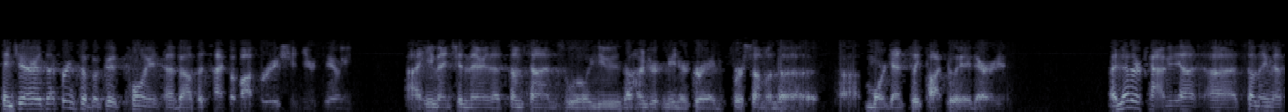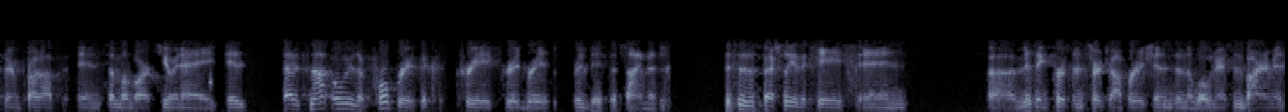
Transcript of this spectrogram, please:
And Jared, that brings up a good point about the type of operation you're doing. Uh, he mentioned there that sometimes we'll use a 100 meter grid for some of the uh, more densely populated areas. Another caveat, uh, something that's been brought up in some of our Q&A is that it's not always appropriate to create grid-based grid assignments. This is especially the case in uh, missing person search operations in the wilderness environment,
